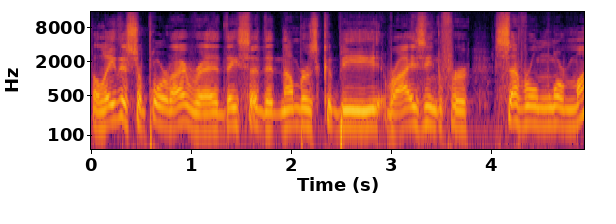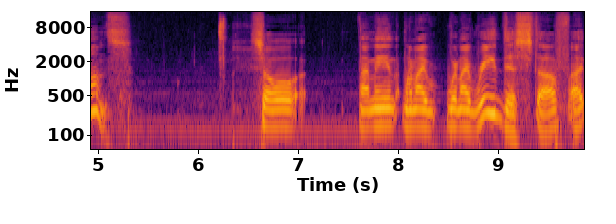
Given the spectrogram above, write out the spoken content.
The latest report I read, they said that numbers could be rising for several more months. So, I mean, when I when I read this stuff, I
